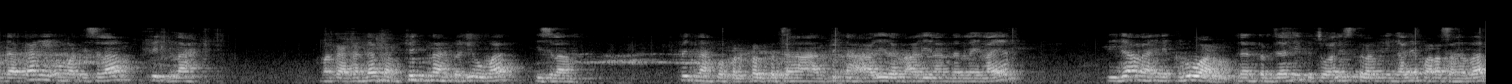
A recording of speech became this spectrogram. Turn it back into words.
mendatangi umat Islam fitnah. Maka akan datang fitnah bagi umat Islam fitnah perpecahan fitnah aliran-aliran dan lain-lain tidaklah ini keluar dan terjadi kecuali setelah meninggalnya para sahabat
